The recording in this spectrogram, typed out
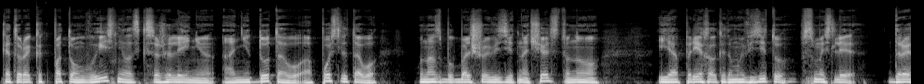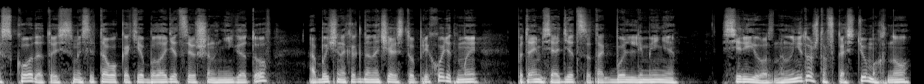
которая, как потом выяснилось, к сожалению, а не до того, а после того, у нас был большой визит начальства, но я приехал к этому визиту в смысле дресс-кода, то есть в смысле того, как я был одет, совершенно не готов. Обычно, когда начальство приходит, мы пытаемся одеться так более-менее серьезно. Ну, не то, что в костюмах, но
